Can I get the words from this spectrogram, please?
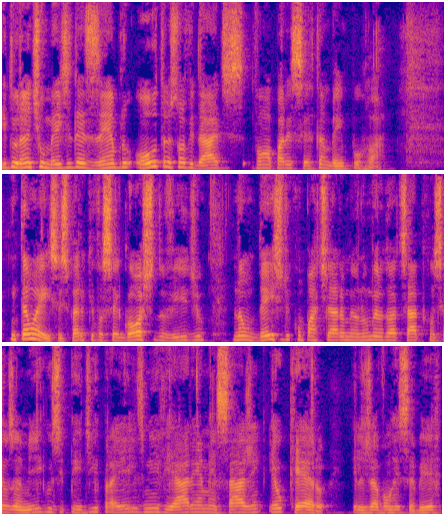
E durante o mês de dezembro, outras novidades vão aparecer também por lá. Então é isso, espero que você goste do vídeo. Não deixe de compartilhar o meu número do WhatsApp com seus amigos e pedir para eles me enviarem a mensagem Eu Quero. Eles já vão receber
